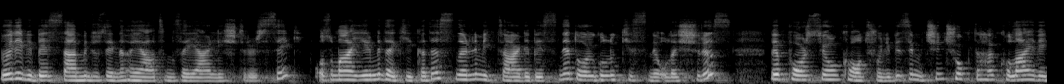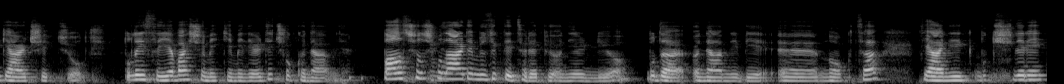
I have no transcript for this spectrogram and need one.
böyle bir beslenme düzenini hayatımıza yerleştirirsek o zaman 20 dakikada sınırlı miktarda besine doygunluk hissine ulaşırız ve porsiyon kontrolü bizim için çok daha kolay ve gerçekçi olur. Dolayısıyla yavaş yemek yemeleri de çok önemli. Bazı çalışmalarda müzikle terapi öneriliyor. Bu da önemli bir e, nokta. Yani bu kişilere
